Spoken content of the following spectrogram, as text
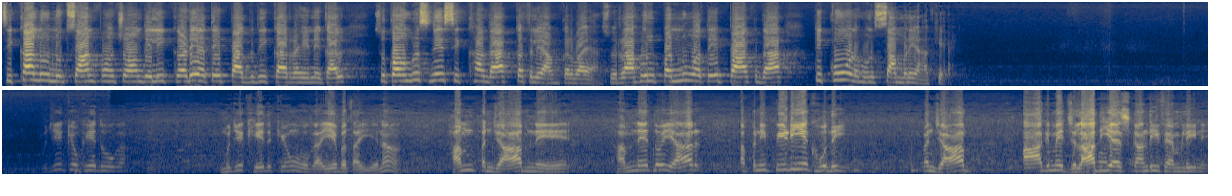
ਸਿੱਖਾਂ ਨੂੰ ਨੁਕਸਾਨ ਪਹੁੰਚਾਉਣ ਦੇ ਲਈ ਕੜੇ ਅਤੇ ਪੱਗ ਦੀ ਕਰ ਰਹੇ ਨੇ ਗੱਲ ਸੋ ਕਾਂਗਰਸ ਨੇ ਸਿੱਖਾਂ ਦਾ ਕਤਲੇਆਮ ਕਰਵਾਇਆ ਸੋ ਰਾਹੁਲ ਪੰਨੂ ਅਤੇ ਪਾਕ ਦਾ ਤਿਕੋਣ ਹੁਣ ਸਾਹਮਣੇ ਆ ਗਿਆ ਹੈ मुझे क्यों खेद होगा मुझे खेद क्यों होगा ये बताइए ना हम पंजाब ने हमने तो यार अपनी पीढ़ियाँ खो दी। पंजाब आग में जला दिया इस गांधी फैमिली ने,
